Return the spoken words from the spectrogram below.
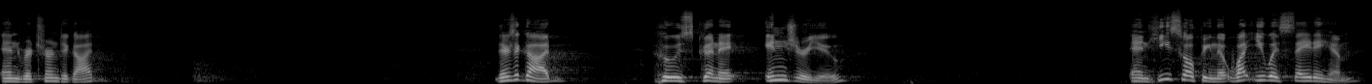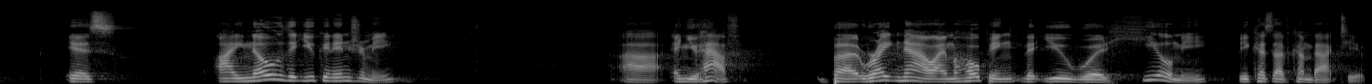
and return to God? There's a God who's going to injure you, and he's hoping that what you would say to him is, I know that you can injure me, uh, and you have, but right now I'm hoping that you would heal me because I've come back to you.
